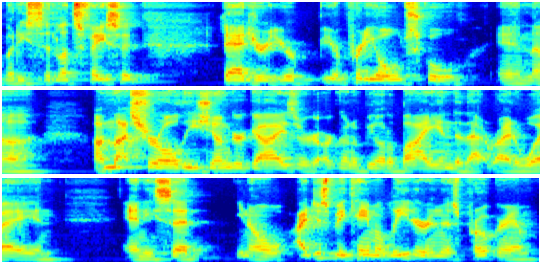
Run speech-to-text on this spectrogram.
But he said, let's face it Dad, you're you're you're pretty old school, and uh, I'm not sure all these younger guys are, are going to be able to buy into that right away. And and he said, you know, I just became a leader in this program,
